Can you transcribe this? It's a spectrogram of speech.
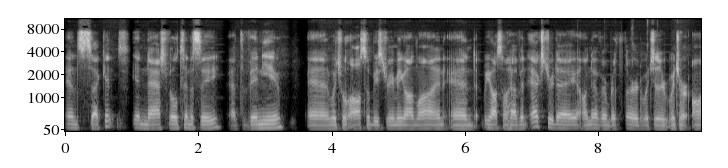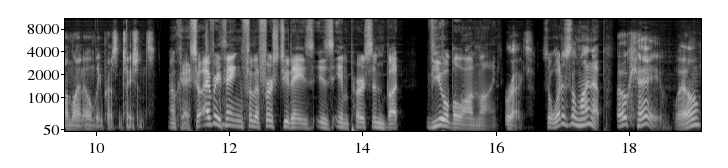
and 2nd in Nashville, Tennessee at the venue, and which will also be streaming online. And we also have an extra day on November 3rd, which are which are online only presentations. Okay, so everything for the first two days is in person, but viewable online. Correct. So what is the lineup? Okay. Well,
